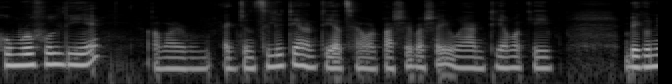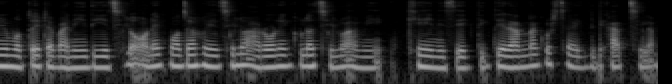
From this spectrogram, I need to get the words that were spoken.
কুমড়ো ফুল দিয়ে আমার একজন সিলেটি আন্টি আছে, আমার পাশের বাসায়, ওই আন্টি আমাকে বেগুনির মতো এটা বানিয়ে দিয়েছিল। অনেক মজা হয়েছিল, আর অনেকগুলো ছিল। আমি খেয়ে নিছি, একদিক দিয়ে রান্না করছে একদিক দিয়ে খাচ্ছিলাম।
